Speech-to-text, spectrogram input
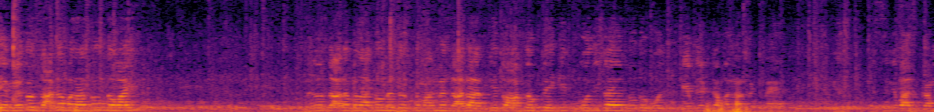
ये मैं तो ज़्यादा बनाता हूँ दवाई। मैं तो ज़्यादा बनाता हूँ मेरे तो इस्तेमाल में ज़्यादा आती है। तो आप लोग तो एक एक गोली का या दो दो गोली टेबलेट का बना सकते हैं। किसी के पास कम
